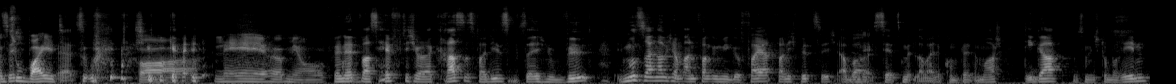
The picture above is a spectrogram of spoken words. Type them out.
witzig. zu wild. Ja, zu Boah, geil. nee, hör mir auf. Wenn etwas heftig oder krass ist, verdient es Bezeichnung wild. Ich muss sagen, habe ich am Anfang irgendwie gefeiert, fand ich witzig, aber Nee. ist jetzt mittlerweile komplett im Arsch. Digga, müssen wir nicht drüber reden.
